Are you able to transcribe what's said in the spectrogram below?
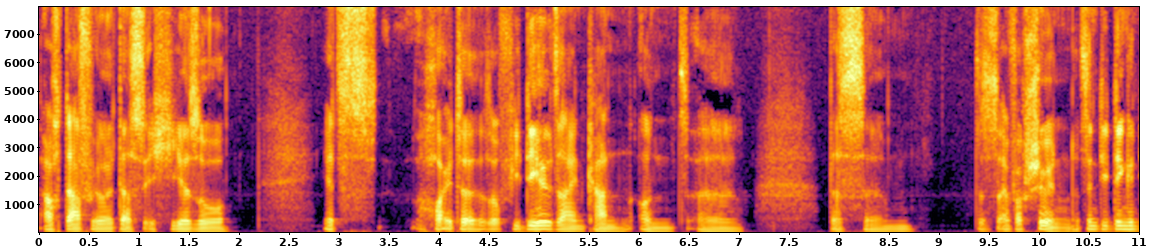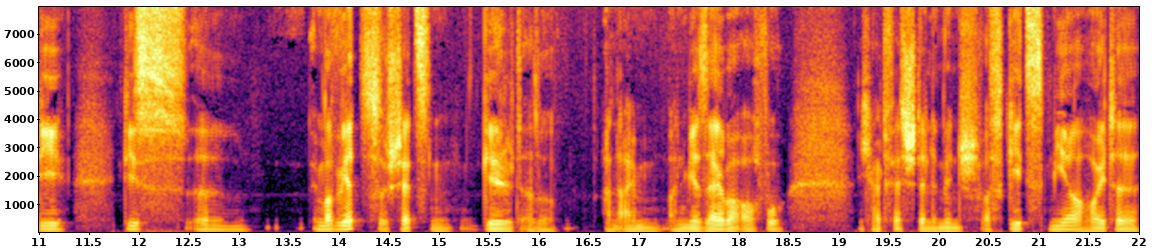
auch dafür, dass ich hier so jetzt heute so fidel sein kann und äh, das, ähm, das ist einfach schön. Das sind die Dinge, die es äh, immer wertzuschätzen gilt. Also an einem, an mir selber auch, wo ich halt feststelle, Mensch, was geht's mir heute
